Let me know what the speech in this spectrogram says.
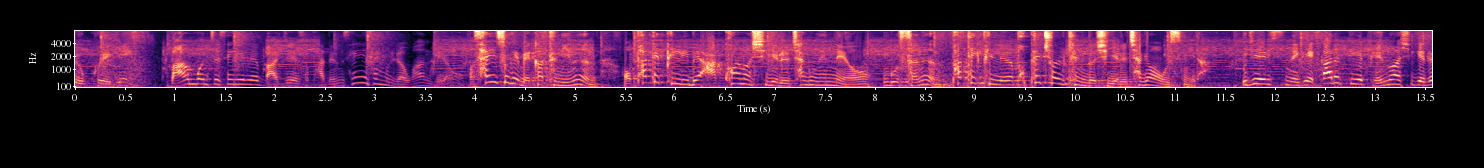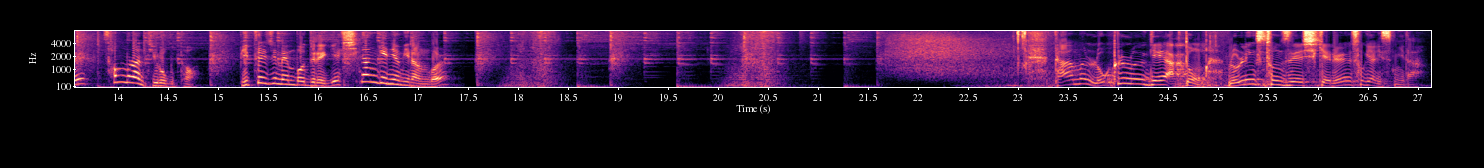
요코에게 40번째 생일을 맞이해서 받은 생일 선물이라고 하는데요. 어, 사진 속의 맥카트니는 어, 파텍 필립의 아쿠아너 시계를 착용했네요. 링고스타는 파텍 필립의 퍼페추얼 캘린더 시계를 착용하고 있습니다. 우지 해리슨에게 까르띠에 베누아 시계를 선물한 뒤로부터 비틀즈 멤버들에게 시간 개념이라는 걸 다음은 로클로이의 악동 롤링스톤즈의 시계를 소개하겠습니다.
